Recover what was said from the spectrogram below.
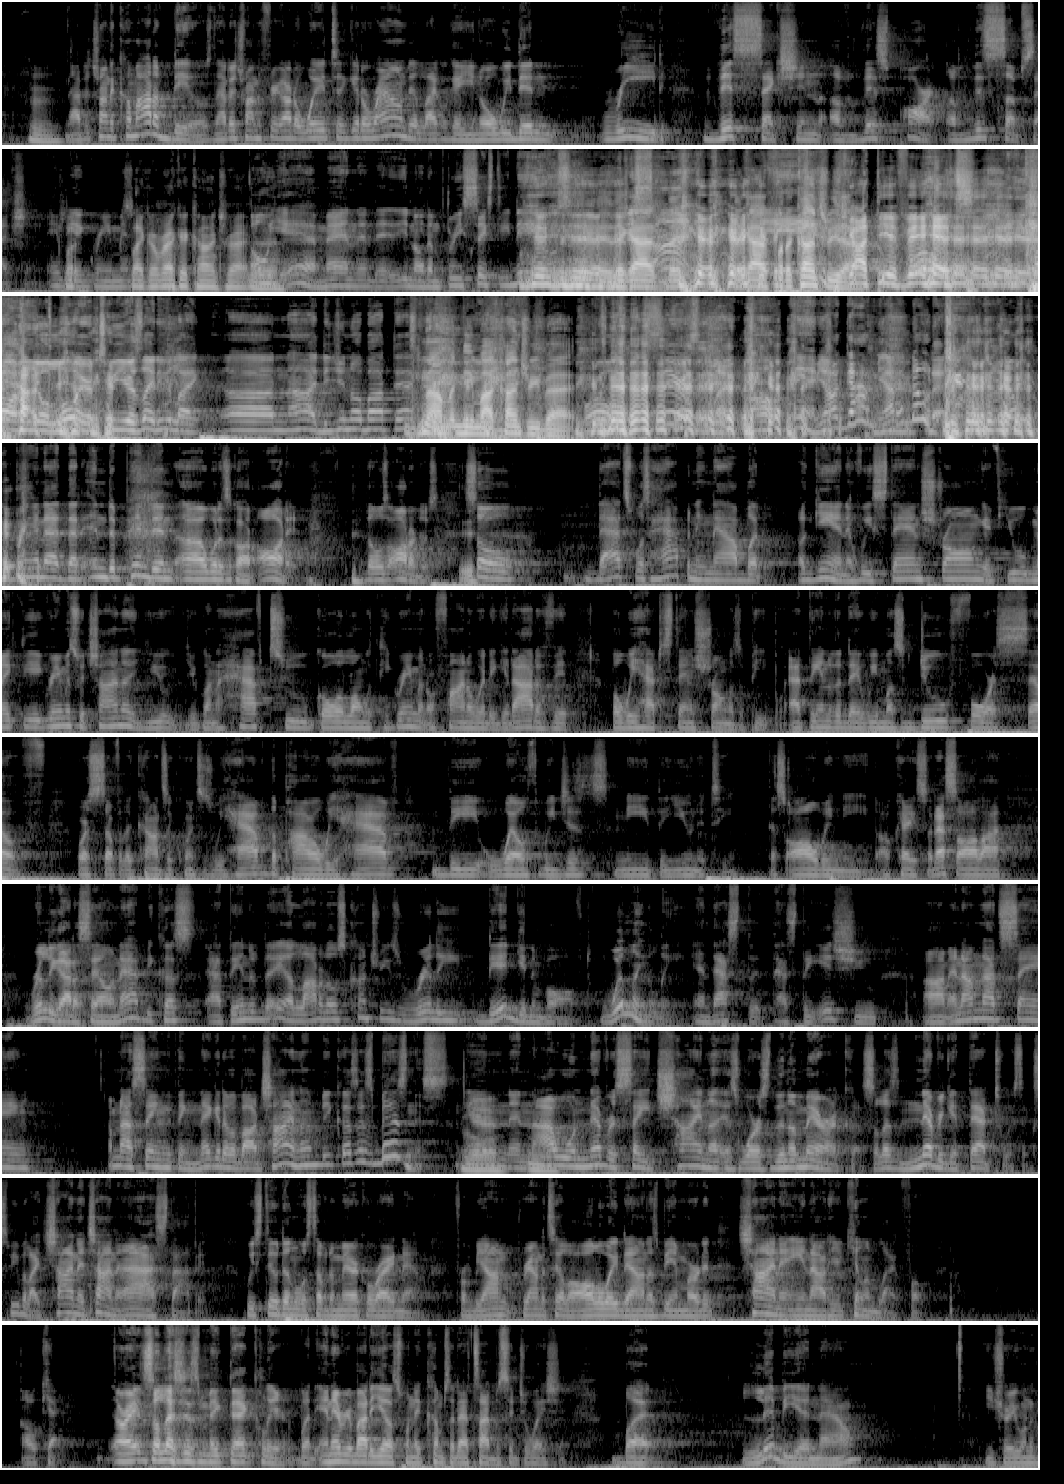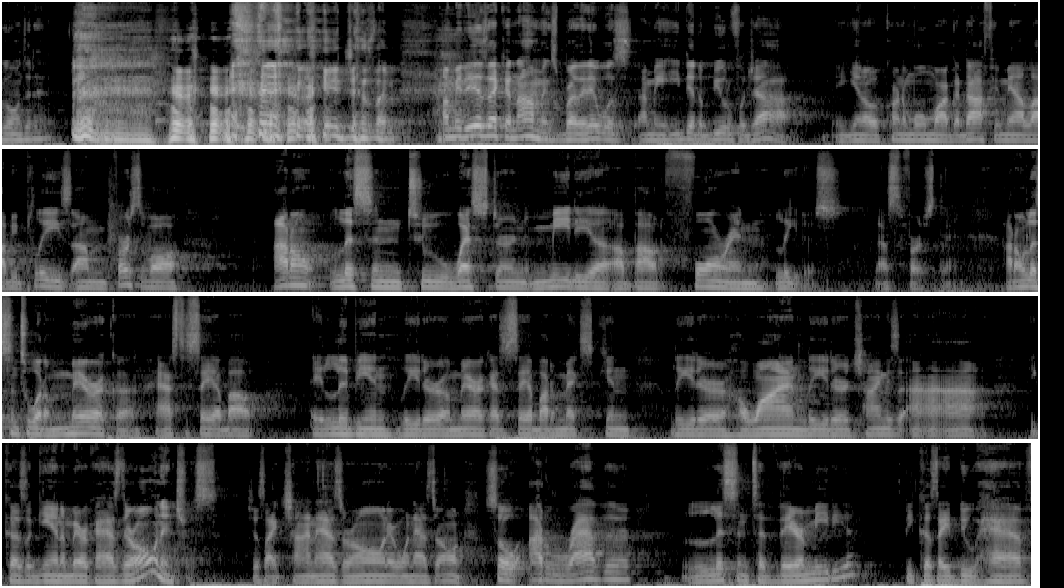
Now they're trying to come out of deals. Now they're trying to figure out a way to get around it. Like, okay, you know, we didn't read this section of this part of this subsection in the agreement. It's like a record contract. oh yeah, man, and, you know them 360 deals. Yeah, they just got they, they got for the country. now. Got the advance. You called your lawyer two years later. You're like, uh, nah, did you know about that? Now I'm gonna need my country back. Bro, seriously, like, oh damn, y'all got me. I didn't know that. You know, bringing that that independent, uh, what is it called, audit, those auditors. So that's what's happening now. But again, if we stand strong, if you make the agreements with China, you you're gonna have to go along with the agreement or find a way to get out of it. But we have to stand strong as a people. At the end of the day, we must do for self or suffer the consequences. We have the power, we have the wealth. We just need the unity. That's all we need. Okay, so that's all I really got to say on that because at the end of the day, a lot of those countries really did get involved willingly, and that's the that's the issue. Um, and I'm not saying I'm not saying anything negative about China because it's business, Yeah. and, and I will never say China is worse than America. So let's never get that twisted. 'Cause people like China, China, ah, stop it. We still dealing with stuff in America right now, from beyond Breonna Taylor all the way down as being murdered. China ain't out here killing black folk. Okay. All right. So let's just make that clear. But and everybody else when it comes to that type of situation. But Libya now. You sure you want to go into that? just like, I mean, it is economics, brother. It was. I mean, he did a beautiful job. You know, Colonel Muammar Gaddafi. May Allah be pleased. Um, first of all, I don't listen to Western media about foreign leaders. That's the first thing. I don't listen to what America has to say about a Libyan leader. America has to say about a Mexican leader, Hawaiian leader, Chinese. Uh, uh, uh, because again, America has their own interests, just like China has their own. Everyone has their own. So I'd rather listen to their media because they do have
